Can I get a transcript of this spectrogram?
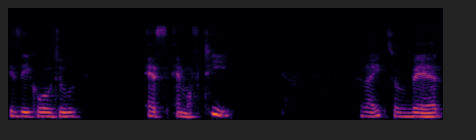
is equal to Sm of t, right? So where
